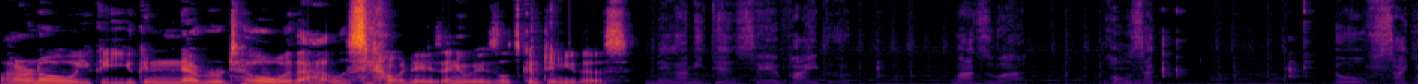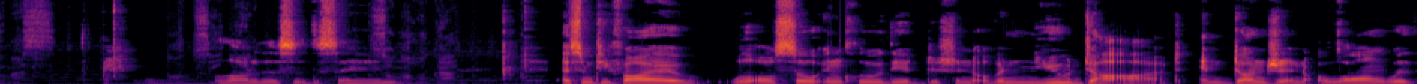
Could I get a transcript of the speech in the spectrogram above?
I don't know. You can you can never tell with Atlus nowadays. Anyways, let's continue this. A lot of this is the same. SMT5 will also include the addition of a new Da'at and dungeon along with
